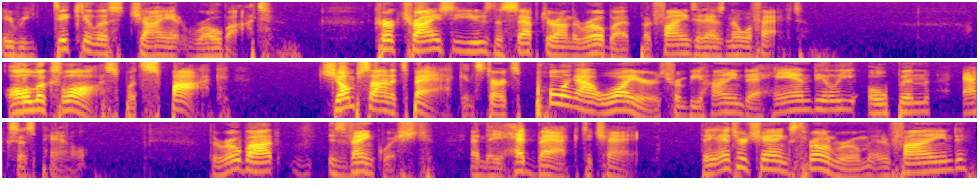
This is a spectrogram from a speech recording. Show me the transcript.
a ridiculous giant robot. Kirk tries to use the scepter on the robot, but finds it has no effect. All looks lost, but Spock jumps on its back and starts pulling out wires from behind a handily open access panel. The robot is vanquished, and they head back to Chang. They enter Chang's throne room and find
